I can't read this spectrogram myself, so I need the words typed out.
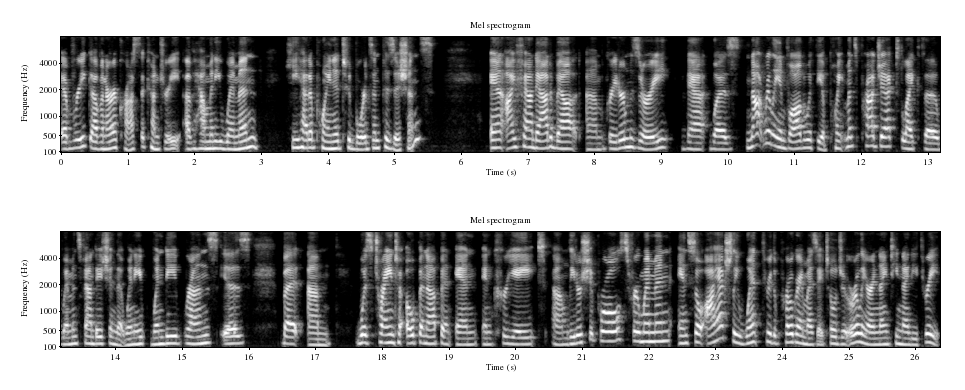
every governor across the country of how many women he had appointed to boards and positions. And I found out about um, Greater Missouri that was not really involved with the appointments project like the Women's Foundation that Wendy, Wendy runs is, but um, was trying to open up and and, and create um, leadership roles for women. And so I actually went through the program, as I told you earlier, in 1993.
